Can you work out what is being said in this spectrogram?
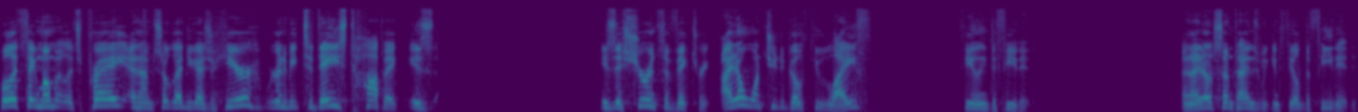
Well, let's take a moment. Let's pray. And I'm so glad you guys are here. We're going to be today's topic is is assurance of victory. I don't want you to go through life feeling defeated. And I know sometimes we can feel defeated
